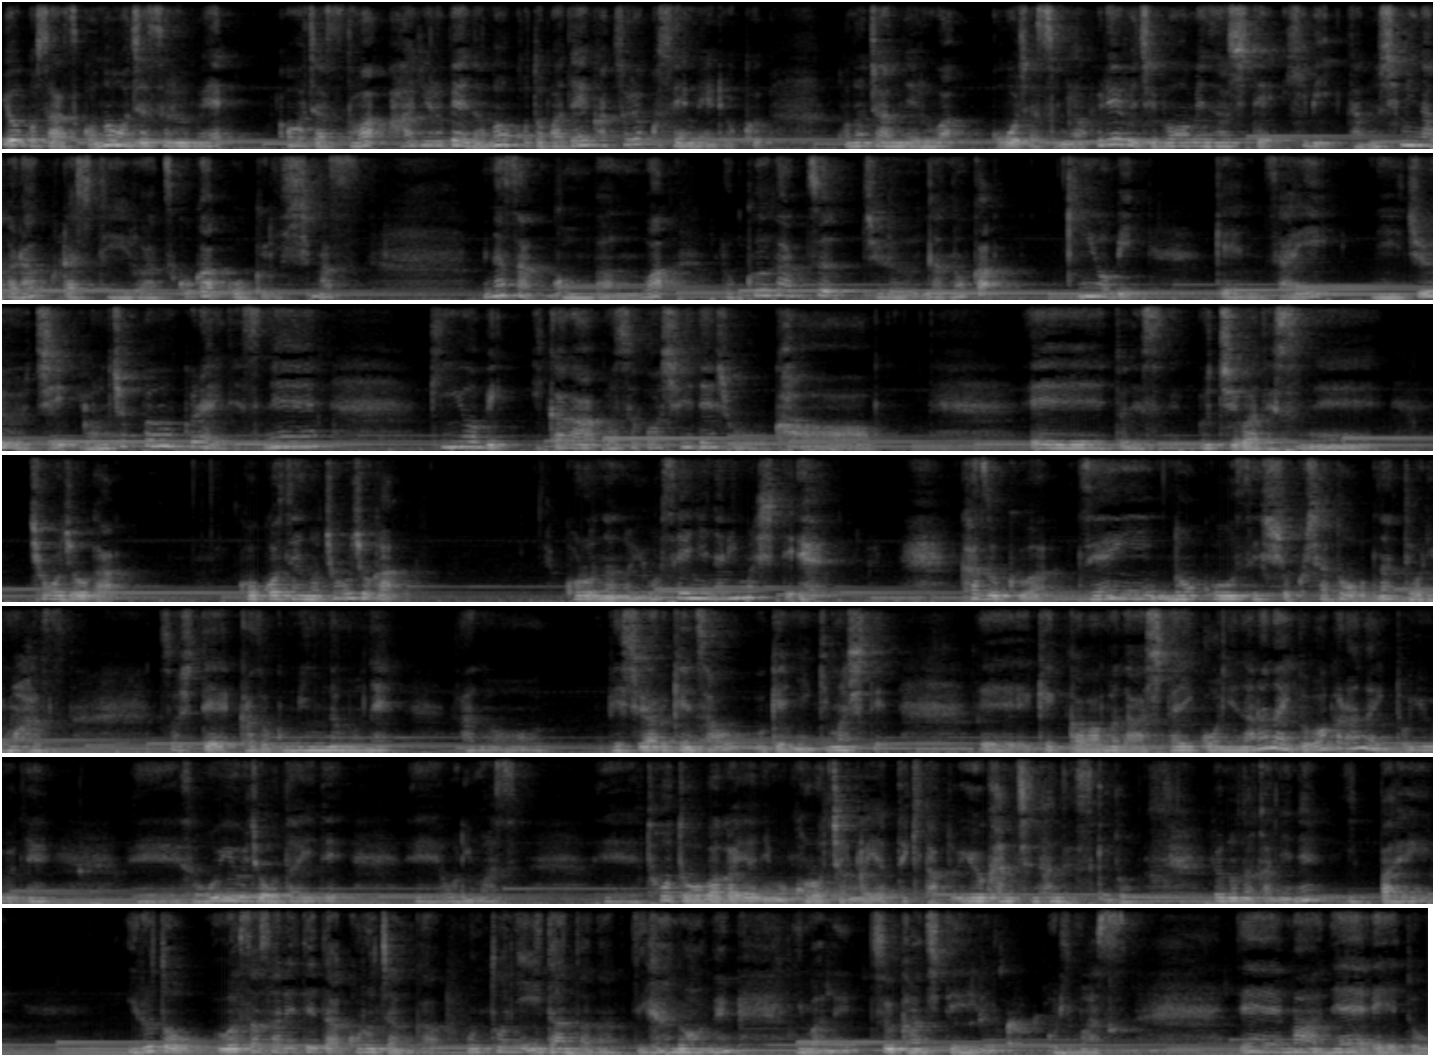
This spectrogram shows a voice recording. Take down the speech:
ようこそあつこのオージャスルームへオージャスとはアーユルベーダの言葉で活力生命力。このチャンネルはオージャスにあふれる自分を目指して日々楽しみながら暮らしているあつこがお送りします。皆さんこんばんは。6月17日金曜日。現在20時40分くらいですね。金曜日いかがお過ごしでしょうか？えー、っとですねうちはですね長女が高校生の長女がコロナの陽性になりまして家族は全員濃厚接触者となっております。そして家族みんなもねあの PCR 検査を受けに行きまして、えー、結果はまだ明日以降にならないとわからないというね、えー、そういう状態で、えー、おります、えとうとう我が家にもコロちゃんがやってきたという感じなんですけど世の中にねいっぱいいると噂されてたコロちゃんが本当にいたんだなっていうのをね 今ね痛感しているおります。でまあねえっ、ー、と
